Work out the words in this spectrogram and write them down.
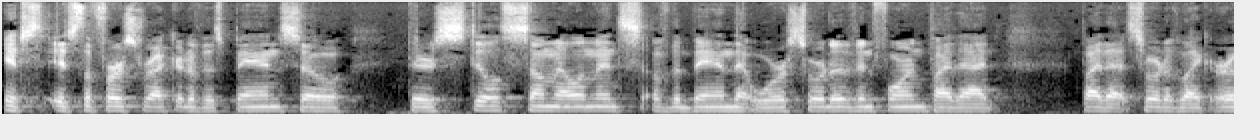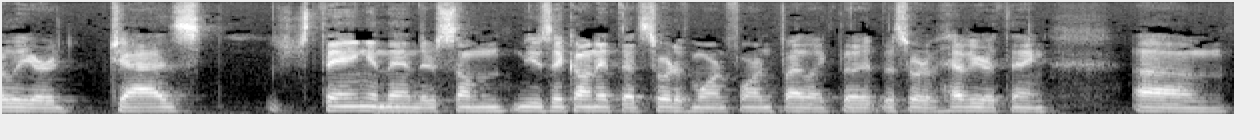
it's it's the first record of this band, so there's still some elements of the band that were sort of informed by that by that sort of like earlier jazz thing, and then there's some music on it that's sort of more informed by like the the sort of heavier thing. Um,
